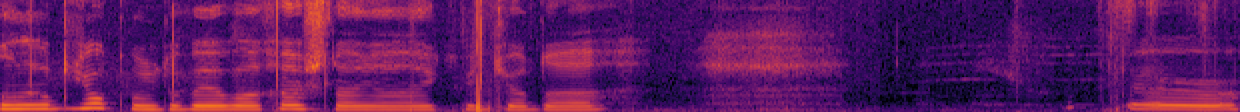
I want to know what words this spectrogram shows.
Balığım yok muydu benim arkadaşlar ya ilk videoda? Ee,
